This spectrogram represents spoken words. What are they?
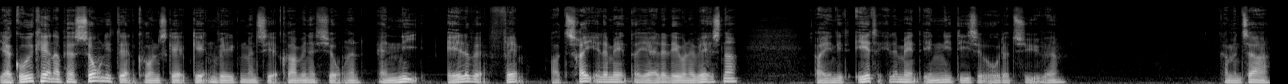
Jeg godkender personligt den kundskab, gennem hvilken man ser kombinationen af 9, 11, 5 og 3 elementer i alle levende væsener, og endelig et element inden i disse 28. Kommentar.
